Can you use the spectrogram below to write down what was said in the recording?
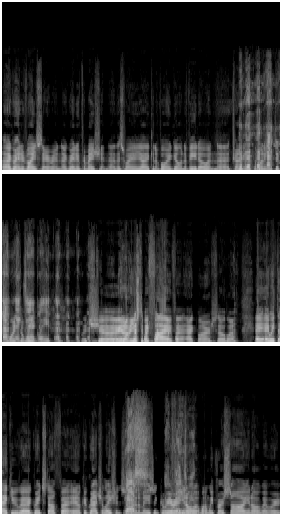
Uh, great advice there and uh, great information. Uh, this way I can avoid going to veto and uh, trying to get the money at six points a week, which, uh, you know, it used to be five, uh, Akbar. So, uh, hey, hey, we thank you. Uh, great stuff. Uh, you know, congratulations. Uh, Yes. an amazing career. and, you know, man. when we first saw, you know, we we're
